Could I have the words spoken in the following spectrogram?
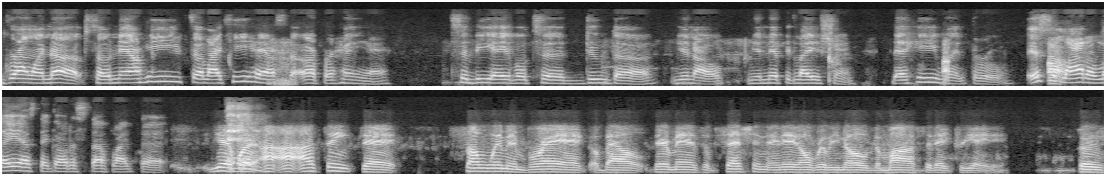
growing up. So now he feel like he has the upper hand to be able to do the you know manipulation that he went through. It's a Uh, lot of layers that go to stuff like that. Yeah, but I, I think that some women brag about their man's obsession and they don't really know the monster they created. Because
